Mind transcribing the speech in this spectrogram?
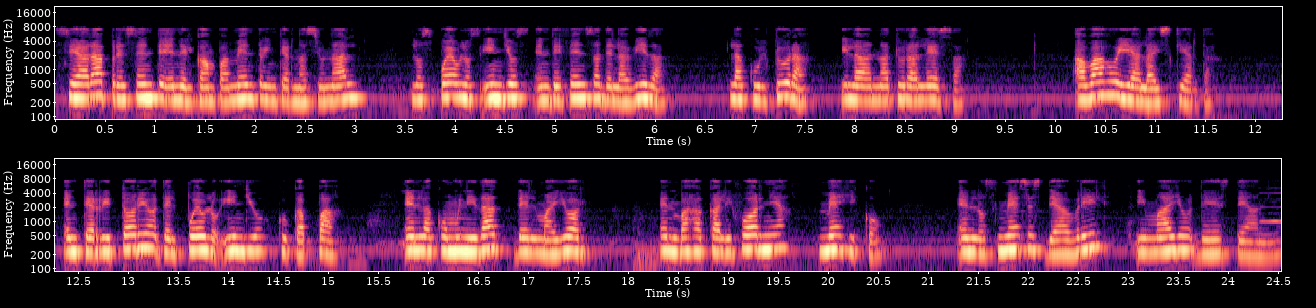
se hará presente en el Campamento Internacional Los Pueblos Indios en Defensa de la Vida, la Cultura y la Naturaleza, abajo y a la izquierda, en territorio del pueblo indio Cucapá, en la comunidad del Mayor, en Baja California, México, en los meses de abril y mayo de este año.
